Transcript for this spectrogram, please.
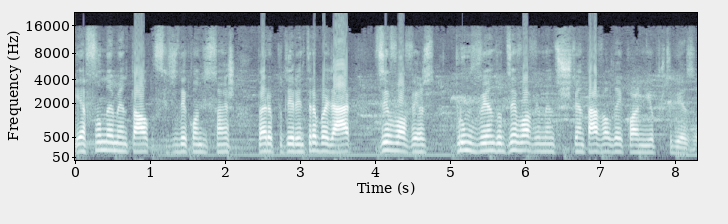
e é fundamental que se lhes dê condições para poderem trabalhar, desenvolver-se, promovendo o desenvolvimento sustentável da economia portuguesa.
